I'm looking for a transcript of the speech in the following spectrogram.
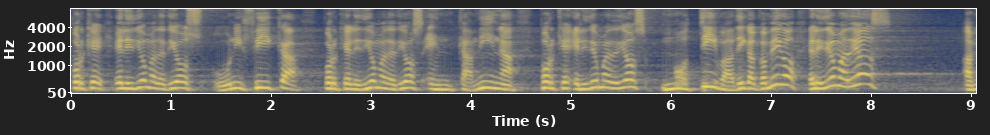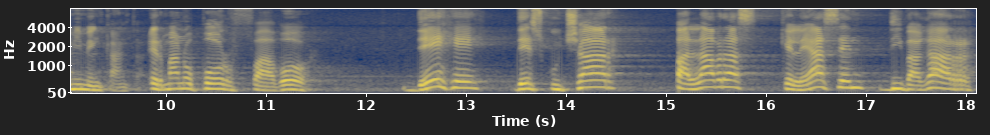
porque el idioma de Dios unifica, porque el idioma de Dios encamina, porque el idioma de Dios motiva. Diga conmigo, el idioma de Dios a mí me encanta. Hermano, por favor, deje de escuchar palabras que le hacen divagar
